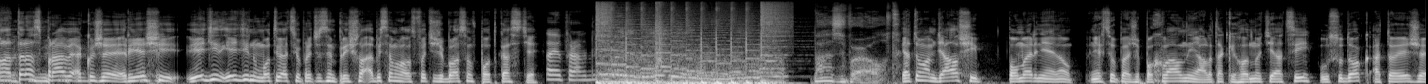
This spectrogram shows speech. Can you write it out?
ona teraz práve akože rieši jedin, jedinú motiváciu, prečo som prišla, aby sa mohla odfotiť, že bola som v podcaste. To je pravda. Buzzworld. Ja tu mám ďalší pomerne, no nechcem povedať, že pochválny, ale taký hodnotiaci úsudok a to je, že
